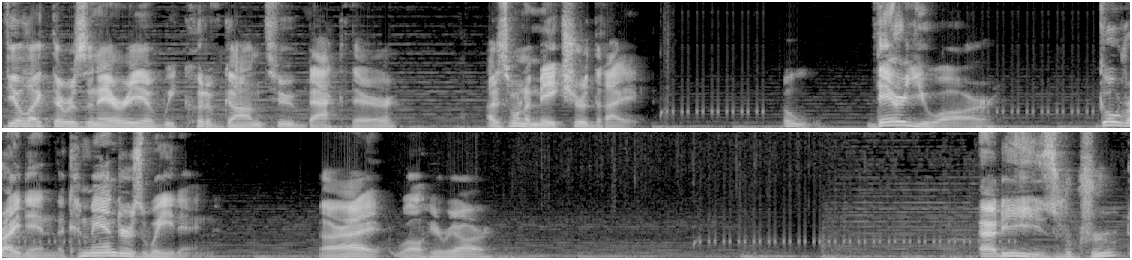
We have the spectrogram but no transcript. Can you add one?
Feel like there was an area we could have gone to back there. I just want to make sure that I... Oh, there you are. Go right in. The commander's waiting. All right. Well, here we are. At ease, recruit.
